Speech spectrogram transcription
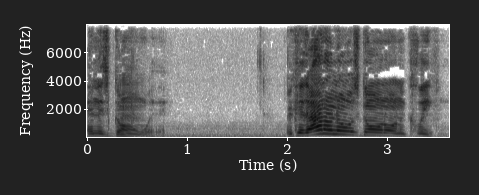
and is going with it. Because I don't know what's going on in Cleveland.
